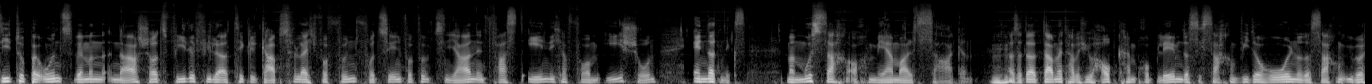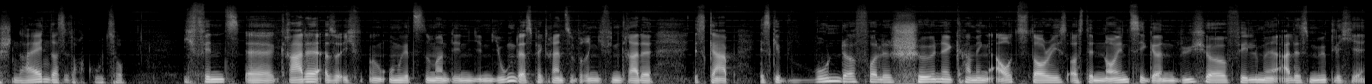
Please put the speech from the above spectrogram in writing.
Dito bei uns, wenn man nachschaut, viele, viele Artikel gab es vielleicht vor fünf, vor zehn, vor 15 Jahren in fast ähnlicher Form eh schon, ändert nichts man muss Sachen auch mehrmals sagen. Mhm. Also da, damit habe ich überhaupt kein Problem, dass sich Sachen wiederholen oder Sachen überschneiden. Das ist auch gut so ich finde es äh, gerade, also ich, um jetzt nochmal den, den Jugendaspekt reinzubringen, ich finde gerade, es gab, es gibt wundervolle, schöne Coming-out-Stories aus den 90ern, Bücher, Filme, alles Mögliche.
